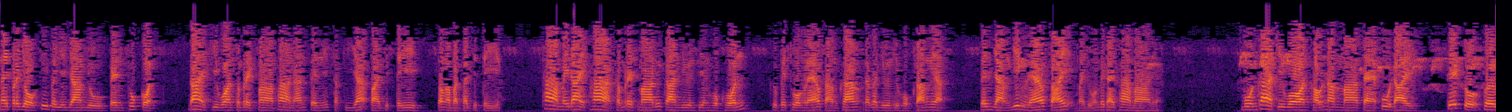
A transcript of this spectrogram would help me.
ในประโยคที่พยายามอยู่เป็นทุกกฎ ได้จีวรสำเร็จมาผ้านั้นเป็นนิสกิยะปาจิตตีต้องอบัตปาจิตตีถ้าไม่ได้ผ้าสำเร็จมาด้วยการยืนเพียงหกคน คือไปทวงแล้วสามครั้ง แล้วก็ยืนอีกหกครั้งเนี่ย เป็นอย่างยิ่งแล้วไซหมายถึงว่าไม่ได้ผ้ามาเนี่ย มูลค่าจีวรเขานำมาแต่ผู้ใดภิกษุเพิง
